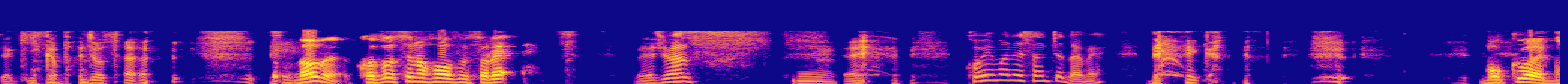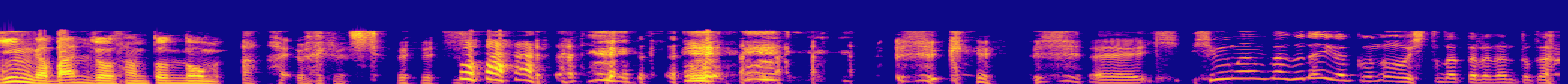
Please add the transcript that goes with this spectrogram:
じゃあ、金貨番長さん、飲む。今年の抱負、それ。お願いします。うん。声真似さんちゃダメ？ダメか。僕は銀河万丈さんと飲む。あ、はい、わかりました。えーヒヒューマンバグ大学の人だったらなんとか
